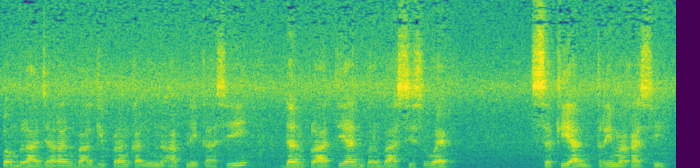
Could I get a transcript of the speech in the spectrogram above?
pembelajaran bagi perangkat lunak aplikasi dan pelatihan berbasis web. Sekian, terima kasih.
